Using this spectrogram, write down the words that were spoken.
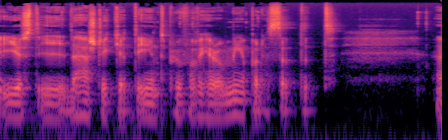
just i det här stycket, det är ju inte Proof of Hero med på det sättet. Eh,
